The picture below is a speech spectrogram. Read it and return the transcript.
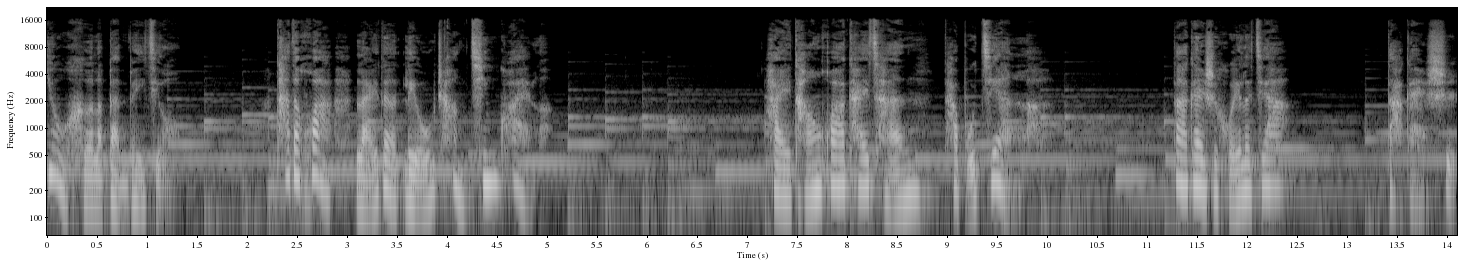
又喝了半杯酒。他的话来得流畅轻快了。海棠花开残，他不见了，大概是回了家。大概是，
